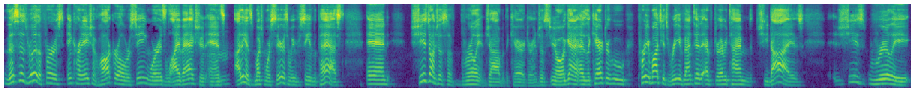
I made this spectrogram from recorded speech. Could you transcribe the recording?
this is really the first incarnation of Hawkgirl we're seeing where it's live action, and it's, I think it's much more serious than we've seen in the past, and she's done just a brilliant job with the character and just you know again as a character who pretty much gets reinvented after every time she dies she's really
